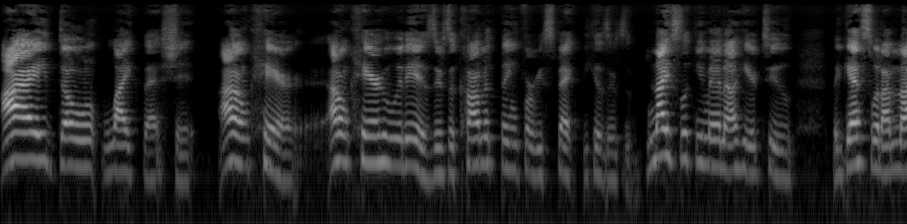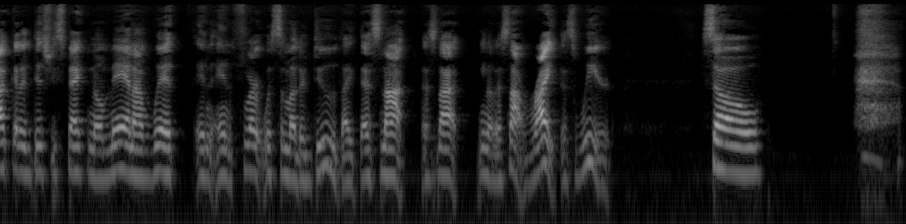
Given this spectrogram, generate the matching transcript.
I don't like that shit. I don't care. I don't care who it is. There's a common thing for respect because there's a nice looking man out here too but guess what? I'm not gonna disrespect no man I'm with and, and flirt with some other dude. Like that's not that's not you know that's not right. That's weird. So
